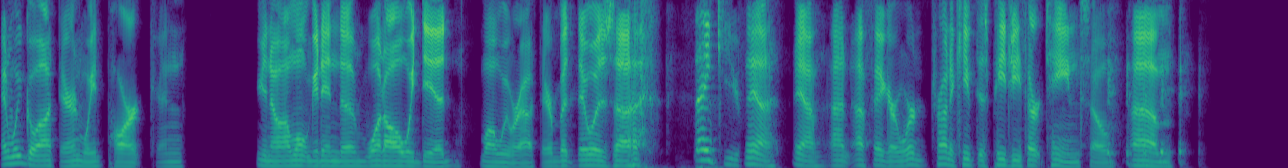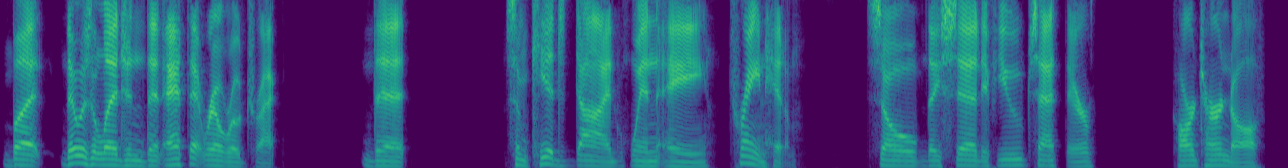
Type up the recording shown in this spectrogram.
And we'd go out there and we'd park and you know, I won't get into what all we did while we were out there, but there was uh thank you. yeah, yeah, I, I figure we're trying to keep this PG-13, so um but there was a legend that at that railroad track that some kids died when a train hit them. So they said if you sat there, car turned off,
